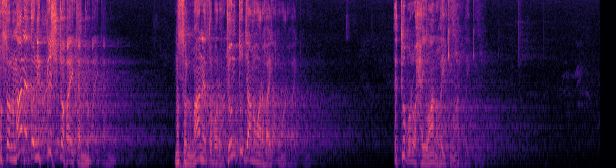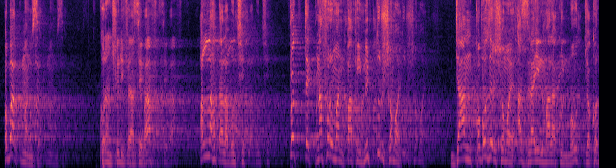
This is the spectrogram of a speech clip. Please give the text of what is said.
মুসলমান এত নিকৃষ্ট হয় কেমন? মুসলমান এত বড় জন্তু, জানোয়ার হয় কেমন এত বড় হাইওয়ান হয় কি? অবাক মানসা। কোরআন শরীফে আছে, বাপ, আল্লাহ তাআলা বলছে, প্রত্যেক নাফরমান পাপী মৃত্যুর সময় জান কবজের সময় আজরাইল মালাকুল মৌত যখন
